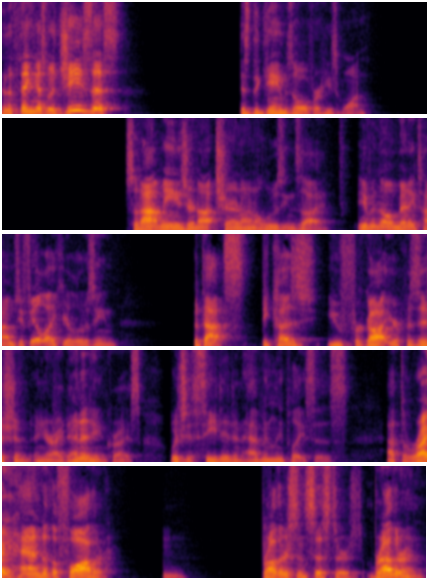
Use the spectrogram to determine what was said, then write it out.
And the thing is, with Jesus, is the game's over, he's won. So that means you're not cheering on a losing side, even though mm-hmm. many times you feel like you're losing. But that's because you forgot your position and your identity in Christ, which is seated in heavenly places at the right hand of the Father. Mm. Brothers and sisters, brethren,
